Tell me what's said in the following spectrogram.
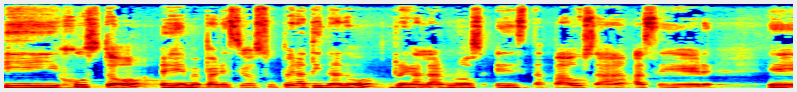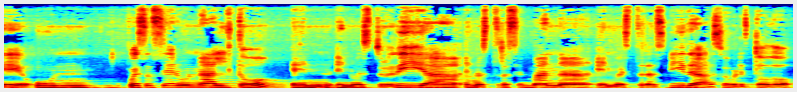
Y justo eh, me pareció súper atinado regalarnos esta pausa, hacer eh, un, pues hacer un alto en, en, nuestro día, en nuestra semana, en nuestras vidas, sobre todo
